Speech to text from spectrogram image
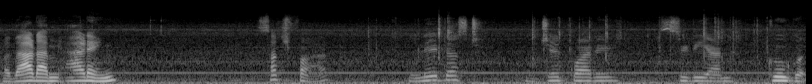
For that I'm adding search for latest jQuery CDN Google.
